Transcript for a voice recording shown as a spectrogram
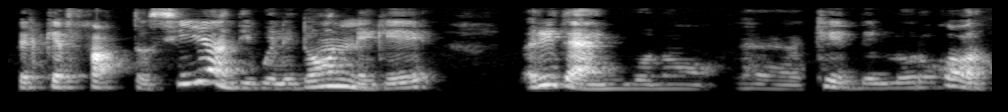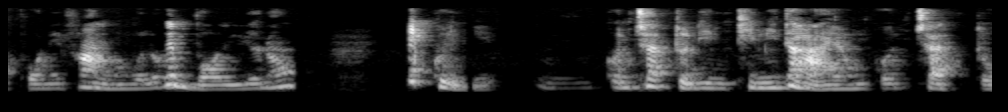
perché è fatto sia di quelle donne che ritengono eh, che del loro corpo ne fanno quello che vogliono e quindi concetto di intimità è un concetto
